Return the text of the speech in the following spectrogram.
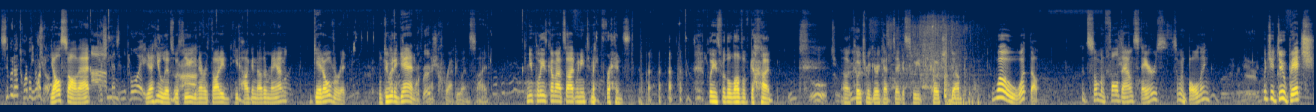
Sibuna Torble Forbe. Y'all saw that. Ah, Yeah, he lives with you. You never thought he'd, he'd hug another man? Get over it. We'll do it again. Ah, crap, he went inside. Can you please come outside? We need to make friends. please, for the love of God. Uh, Coach McGurk had to take a sweet coach dump. Whoa, what the? Did someone fall downstairs? Someone bowling? What'd you do, bitch?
